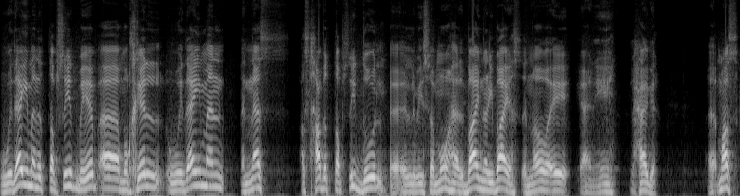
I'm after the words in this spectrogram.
ودايما التبسيط بيبقى مخل ودايما الناس أصحاب التبسيط دول آه، اللي بيسموها ال binary bias إن هو إيه يعني إيه الحاجة. آه، مصر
